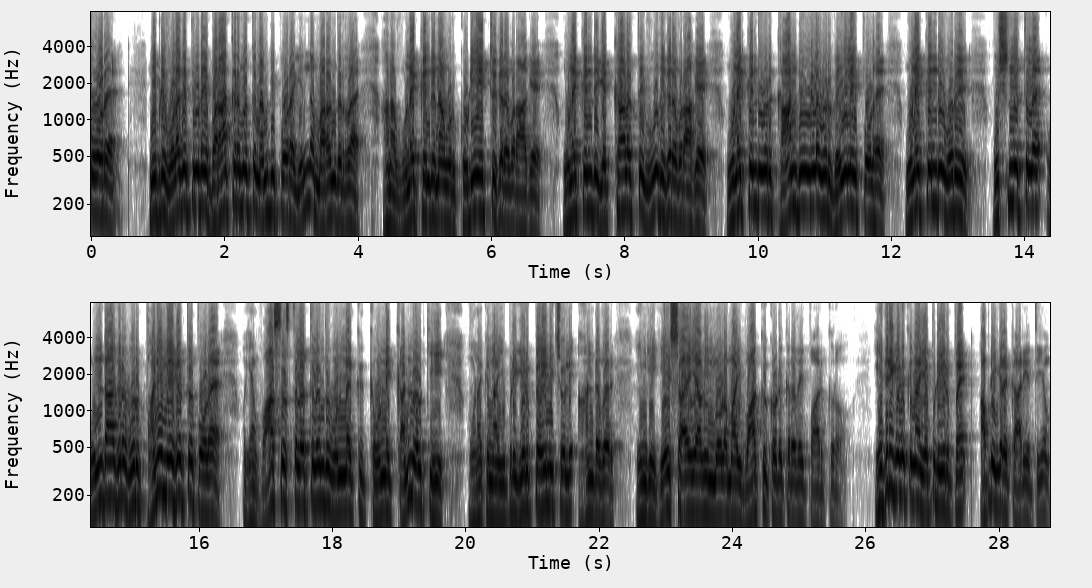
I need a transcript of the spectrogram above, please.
போற நீ இப்படி உலகத்தினுடைய பராக்கிரமத்தை நம்பி போற என்ன மறந்துடுற? ஆனா உனக்கென்று நான் ஒரு கொடியேற்றுகிறவராக உனக்கென்று எக்காலத்தை ஊதுகிறவராக உனக்கென்று ஒரு காந்தி உள்ள ஒரு வெயிலை போல உனக்கென்று ஒரு உஷ்ணத்துல உண்டாகிற ஒரு பனிமேகத்தை போல என் வாசஸ்தலத்திலிருந்து உனக்கு உன்னை கண்ணோக்கி உனக்கு நான் இப்படி இருப்பேன்னு சொல்லி ஆண்டவர் இங்கே ஏசாயாவின் மூலமாய் வாக்கு கொடுக்கிறதை பார்க்கிறோம். எதிரிகளுக்கு நான் எப்படி இருப்பேன் அப்படிங்கிற காரியத்தையும்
